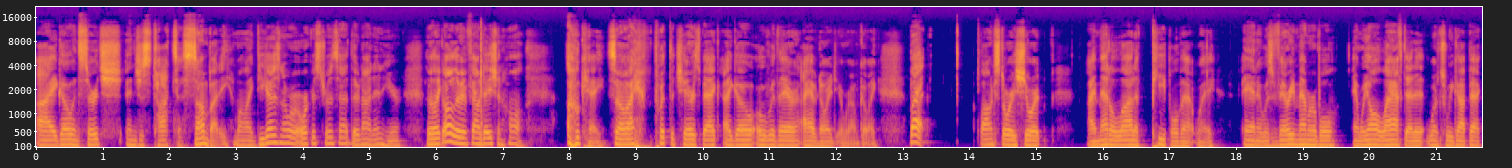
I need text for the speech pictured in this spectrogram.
I go and search and just talk to somebody. I'm like, "Do you guys know where orchestra is at? They're not in here." They're like, "Oh, they're in Foundation Hall." Okay, so I put the chairs back. I go over there. I have no idea where I'm going. But long story short, I met a lot of people that way, and it was very memorable. And we all laughed at it once we got back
